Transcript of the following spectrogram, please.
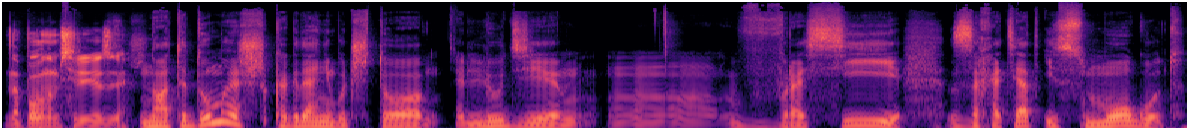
На полном серьезе. Ну а ты думаешь когда-нибудь, что люди в России захотят и смогут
